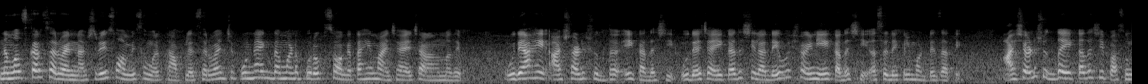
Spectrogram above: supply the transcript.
नमस्कार सर्वांना. श्री स्वामी समर्थ आपल्या सर्वांचे पुन्हा एकदा मनपूर्वक स्वागत आहे माझ्या या चॅनलमध्ये. उद्या आहे आषाढ शुद्ध एकादशी. उद्याच्या एकादशीला देवशैणी एकादशी असे देखील म्हटले जाते. आषाढ शुद्ध एकादशीपासून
